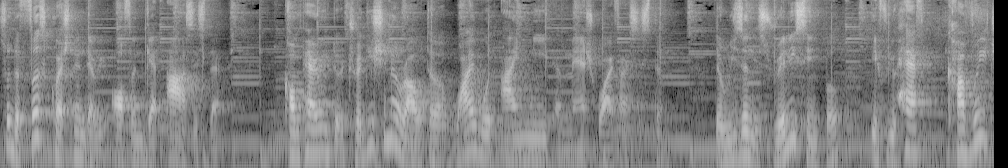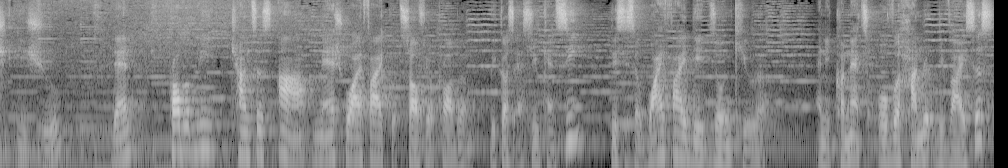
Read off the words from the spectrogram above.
So the first question that we often get asked is that Comparing to a traditional router, why would I need a mesh Wi-Fi system? The reason is really simple. If you have coverage issue, then probably chances are mesh Wi-Fi could solve your problem because as you can see, this is a Wi-Fi dead zone killer and it connects over 100 devices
